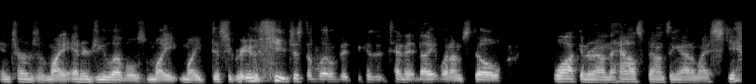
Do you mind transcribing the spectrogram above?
in terms of my energy levels, might might disagree with you just a little bit because at ten at night when I'm still walking around the house bouncing out of my skin,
